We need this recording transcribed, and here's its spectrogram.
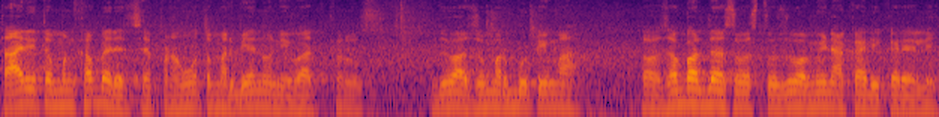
તારી તો મને ખબર જ છે પણ હું તમારી બહેનોની વાત કરું છું. જોવા ઝુમર બુટીમાં તો જબરદસ્ત વસ્તુ જોવા મીણાકારી કરેલી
